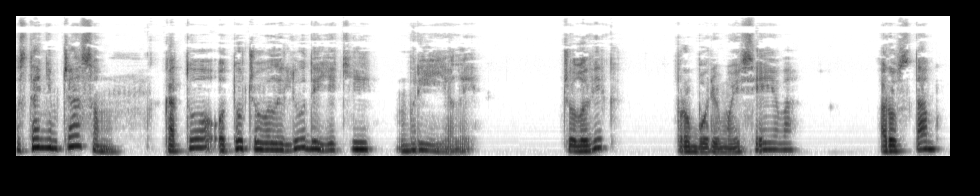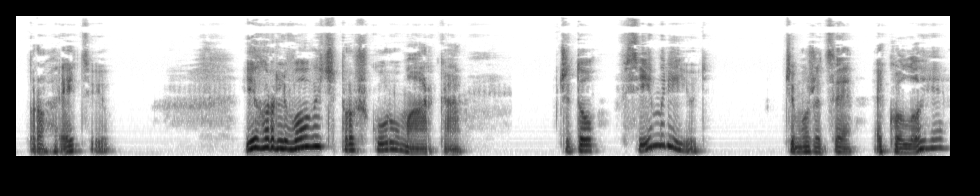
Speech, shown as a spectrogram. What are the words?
Останнім часом като оточували люди, які мріяли. Чоловік про Борю Мойсеєва, Рустам про Грецію, Ігор Львович про шкуру Марка. Чи то всі мріють? Чи може це екологія?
